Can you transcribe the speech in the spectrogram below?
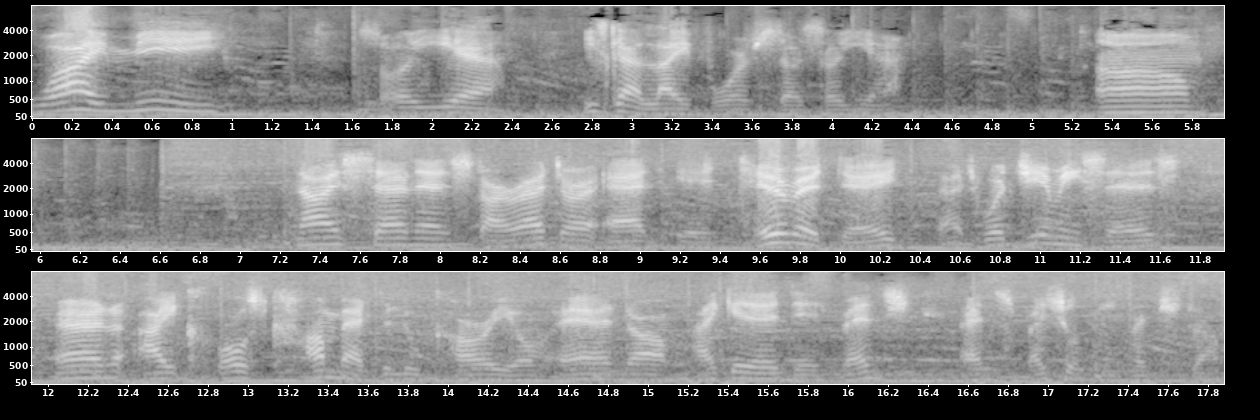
why me? So yeah, he's got life force stuff. So yeah, um. Send in Staraptor and Intimidate, that's what Jimmy says, and I close combat the Lucario, and um, I get a defense and special defense drop,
